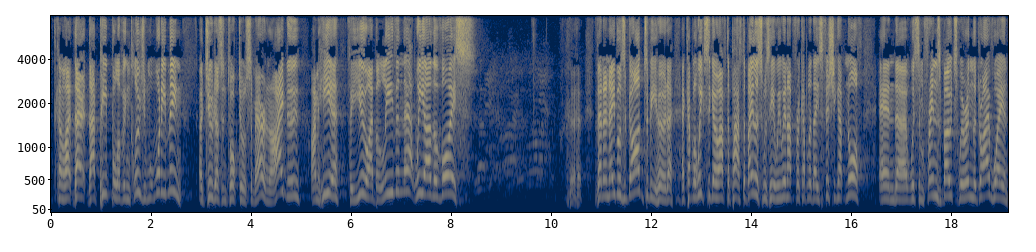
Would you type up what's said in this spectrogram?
It's kind of like that, that people of inclusion. Well, what do you mean a Jew doesn't talk to a Samaritan? I do. I'm here for you. I believe in that. We are the voice. that enables God to be heard. A, a, couple of weeks ago, after Pastor Bayless was here, we went up for a couple of days fishing up north and uh, with some friends' boats. We are in the driveway, and,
